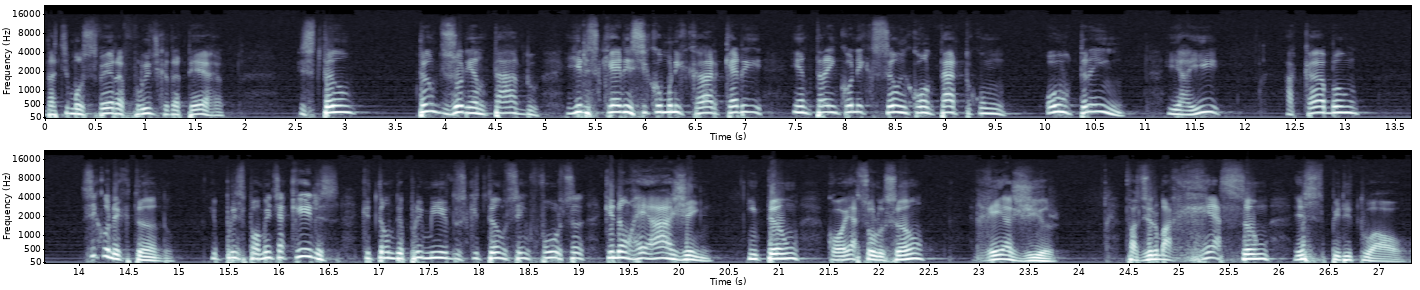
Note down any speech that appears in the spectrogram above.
da atmosfera fluídica da Terra. Estão tão desorientado e eles querem se comunicar, querem entrar em conexão, em contato com outrem. E aí acabam se conectando. E principalmente aqueles que estão deprimidos, que estão sem força, que não reagem. Então, qual é a solução? Reagir. Fazer uma reação espiritual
